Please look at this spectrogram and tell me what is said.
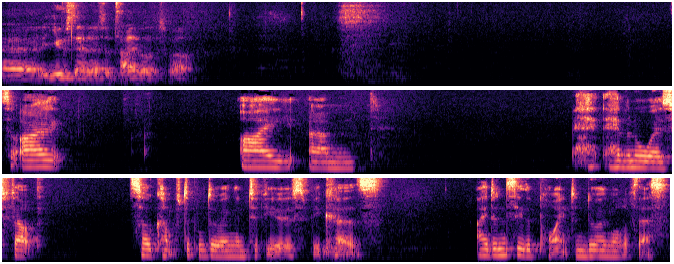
uh, use that as a title as well? So I I um, ha- haven't always felt so comfortable doing interviews because. I didn't see the point in doing all of this.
